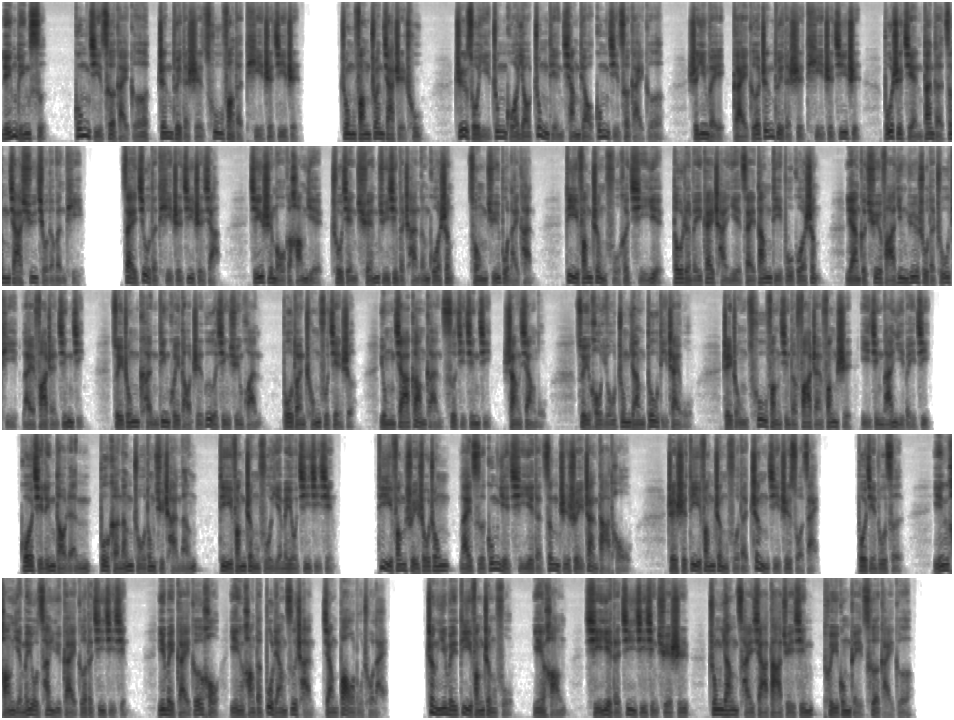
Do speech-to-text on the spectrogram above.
零零四，供给侧改革针对的是粗放的体制机制。中方专家指出，之所以中国要重点强调供给侧改革，是因为改革针对的是体制机制，不是简单的增加需求的问题。在旧的体制机制下，即使某个行业出现全局性的产能过剩，从局部来看，地方政府和企业都认为该产业在当地不过剩，两个缺乏硬约束的主体来发展经济，最终肯定会导致恶性循环，不断重复建设，用加杠杆刺激经济上项目，最后由中央兜底债务。这种粗放型的发展方式已经难以为继。国企领导人不可能主动去产能，地方政府也没有积极性。地方税收中来自工业企业的增值税占大头，这是地方政府的政绩之所在。不仅如此，银行也没有参与改革的积极性，因为改革后银行的不良资产将暴露出来。正因为地方政府、银行、企业的积极性缺失。中央才下大决心推供给侧改革。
